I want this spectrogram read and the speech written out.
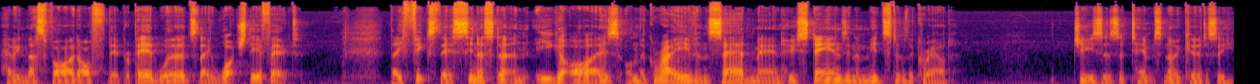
Having thus fired off their prepared words, they watched the effect. They fix their sinister and eager eyes on the grave and sad man who stands in the midst of the crowd. Jesus attempts no courtesy.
